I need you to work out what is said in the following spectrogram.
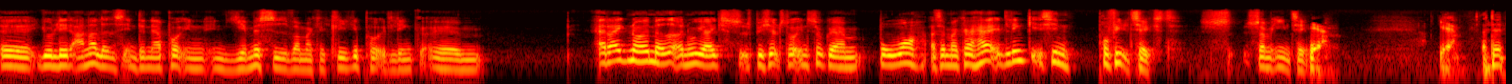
øh, jo lidt anderledes, end den er på en, en hjemmeside, hvor man kan klikke på et link. Øh, er der ikke noget med, og nu er jeg ikke specielt stor Instagram-bruger, altså man kan have et link i sin profiltekst, som en ting. Ja. Ja, og det,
